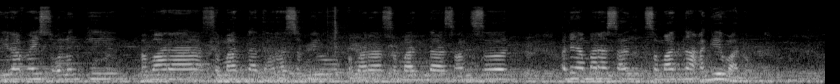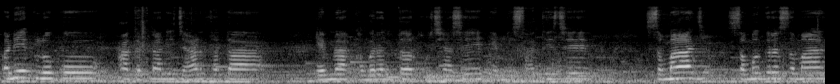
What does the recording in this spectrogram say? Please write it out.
હીરાભાઈ સોલંકી અમારા સમાજના ધારાસભ્યો, અમારા સમાજના સાંસદ અને અમારા સમાજના આગેવાનો. અનેક લોકો આ ઘટનાની જાણ થતાં એમના ખબર અંતર પૂછ્યા છે, એમની સાથે સમાજ સમગ્ર સમાજ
